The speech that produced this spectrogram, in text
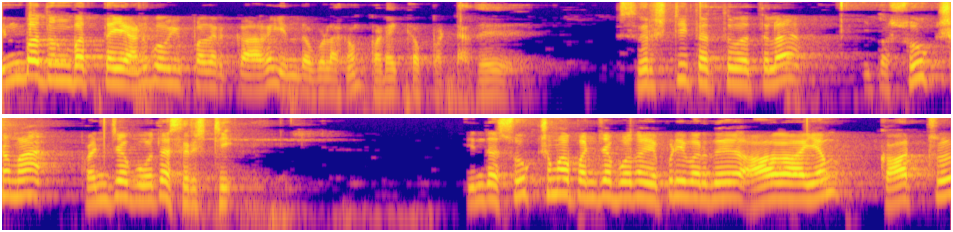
இன்ப துன்பத்தை அனுபவிப்பதற்காக இந்த உலகம் படைக்கப்பட்டது. சிருஷ்டி தத்துவத்தில் இப்போ சூக்ஷம பஞ்சபூத சிருஷ்டி. இந்த சூக்ஷ்ம பஞ்சபூதம் எப்படி வருது? ஆகாயம் காற்று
